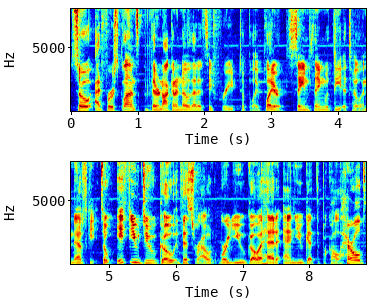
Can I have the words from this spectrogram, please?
So at first glance they're not going to know that it's a free to play player. Same thing with the Attila Nevsky. So if you do go this route where you go ahead and you get the Pakal Herald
